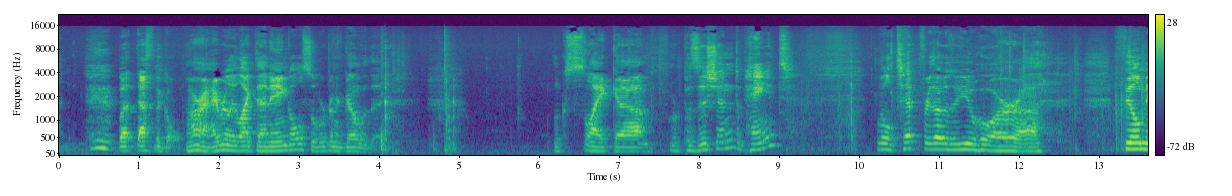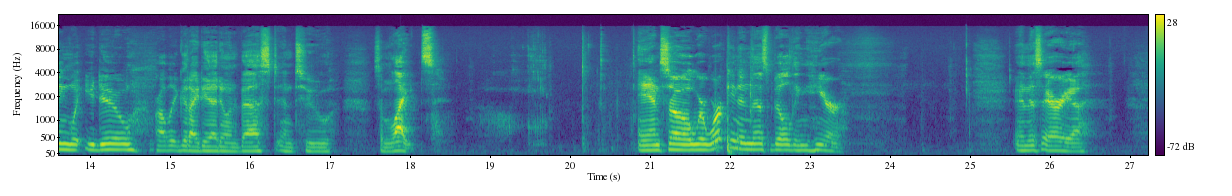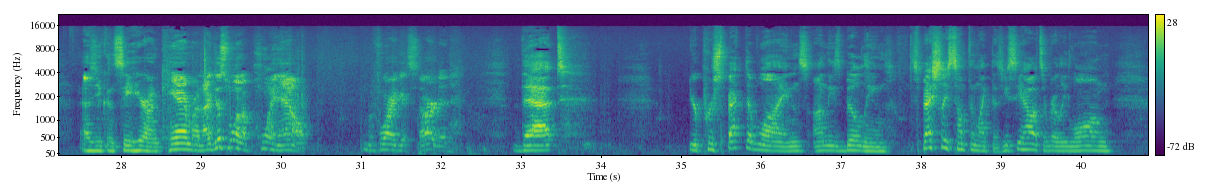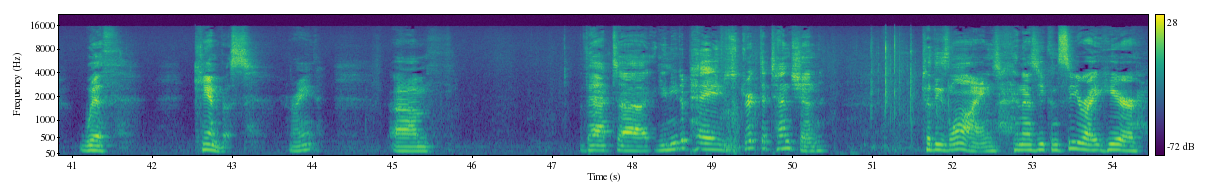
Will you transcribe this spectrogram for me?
but that's the goal. All right, I really like that angle, so we're gonna go with it. Looks like uh, we're positioned to paint. Little tip for those of you who are uh, filming what you do, probably a good idea to invest into some lights. And so we're working in this building here, in this area, as you can see here on camera. And I just want to point out, before I get started, that your perspective lines on these buildings, especially something like this, you see how it's a really long width canvas, right? Um, that uh, you need to pay strict attention to these lines. And as you can see right here,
